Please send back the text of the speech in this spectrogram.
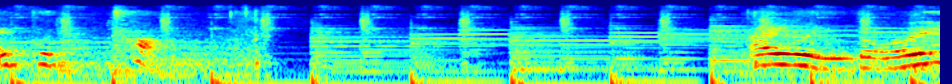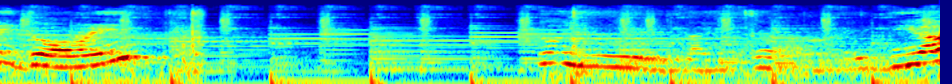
I put top. You enjoy drawing? Do you like the idea?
